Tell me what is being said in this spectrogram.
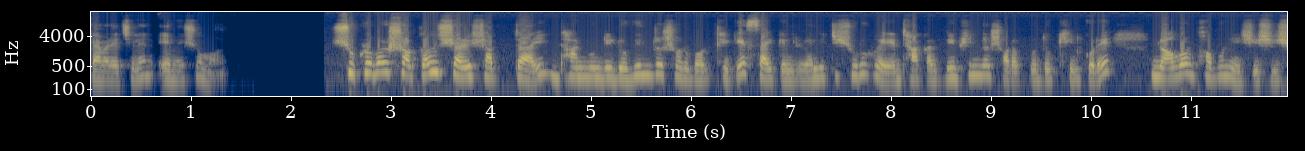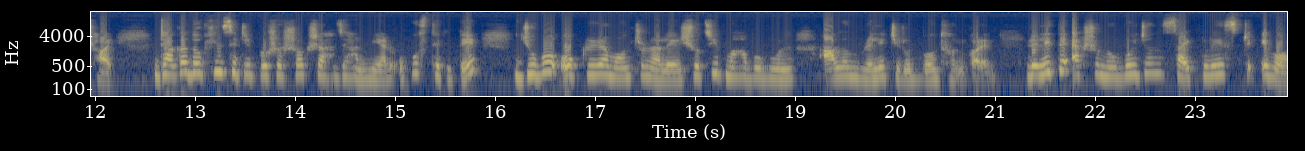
ক্যামেরায় ছিলেন এম এ সুমন। শুক্রবার সকাল সাড়ে সাতটায় ধানমন্ডি রবীন্দ্র সরোবর থেকে সাইকেল র্যালিটি শুরু হয়ে ঢাকার বিভিন্ন সড়ক প্রদক্ষিণ করে নগর ভবনে এসে শেষ হয়। ঢাকা দক্ষিণ সিটির প্রশাসক শাহজাহান মিয়ার উপস্থিতিতে যুব ও ক্রীড়া মন্ত্রণালয়ের সচিব মাহবুবুল আলম র্যালিটির উদ্বোধন করেন। র্যালিতে একশো নব্বই জন সাইক্লিস্ট এবং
